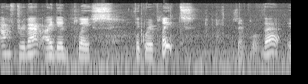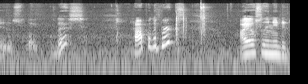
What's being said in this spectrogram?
After that I did place the gray plates. Of that is like this. Top of the bricks. I also needed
